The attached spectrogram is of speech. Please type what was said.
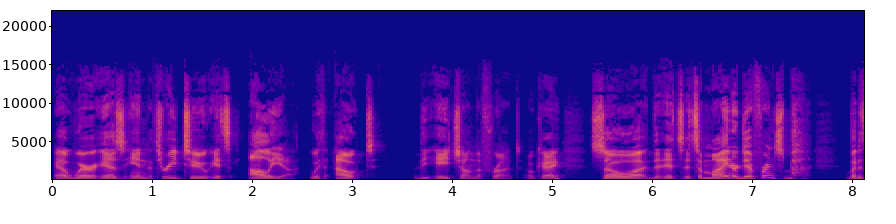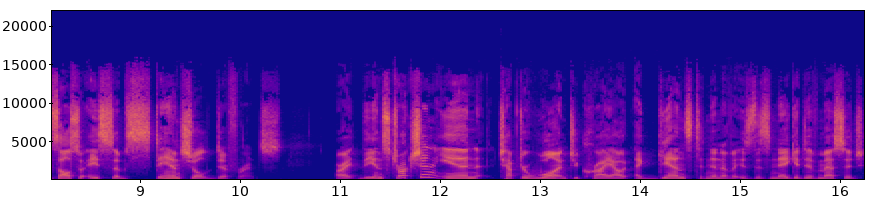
Uh, whereas in 3 2, it's alia without the H on the front. Okay? So it's, it's a minor difference, but it's also a substantial difference. All right, the instruction in chapter 1 to cry out against Nineveh is this negative message,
